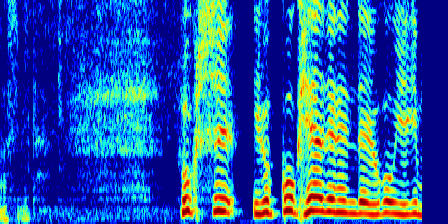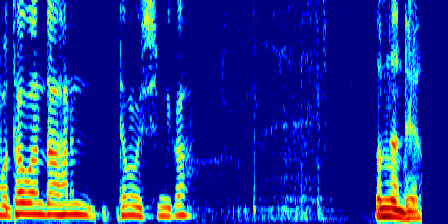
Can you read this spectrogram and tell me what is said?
맞습니다. 혹시 이거 꼭 해야 되는데 요거 얘기 못하고 한다 하는 대목 있습니까? 없는데요.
